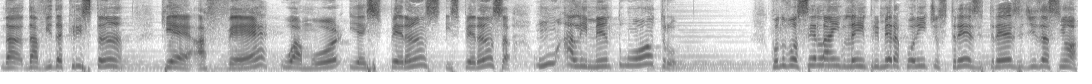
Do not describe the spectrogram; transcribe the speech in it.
da, da vida cristã, que é a fé, o amor e a esperança. Esperança, um alimenta o outro. Quando você lá lê em 1 Coríntios 13, 13, diz assim: ó,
